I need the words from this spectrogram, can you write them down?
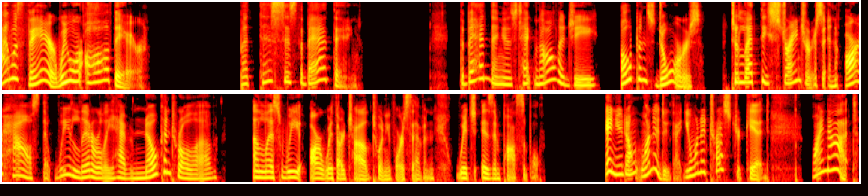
I was there. We were all there. But this is the bad thing. The bad thing is technology opens doors to let these strangers in our house that we literally have no control of unless we are with our child 24 7, which is impossible. And you don't want to do that. You want to trust your kid. Why not?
